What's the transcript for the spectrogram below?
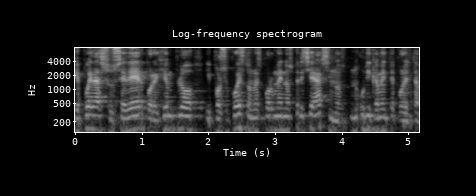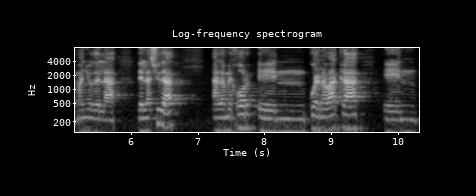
que pueda suceder, por ejemplo, y por supuesto no es por menospreciar, sino únicamente por el tamaño de la, de la ciudad, a lo mejor en Cuernavaca, en,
